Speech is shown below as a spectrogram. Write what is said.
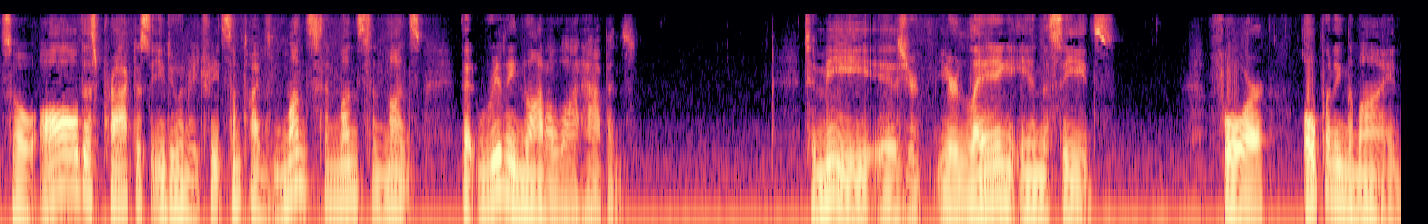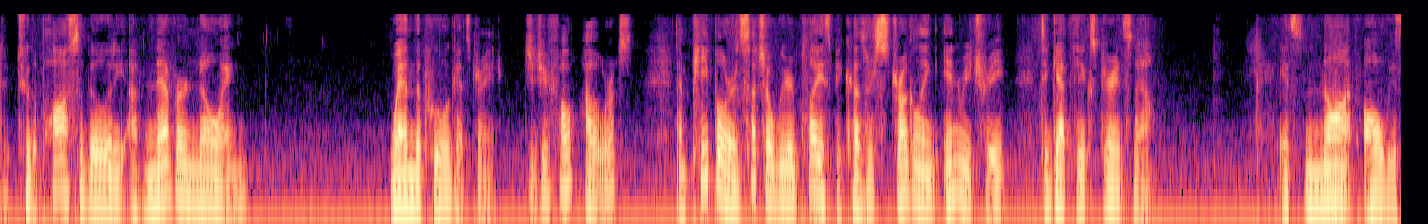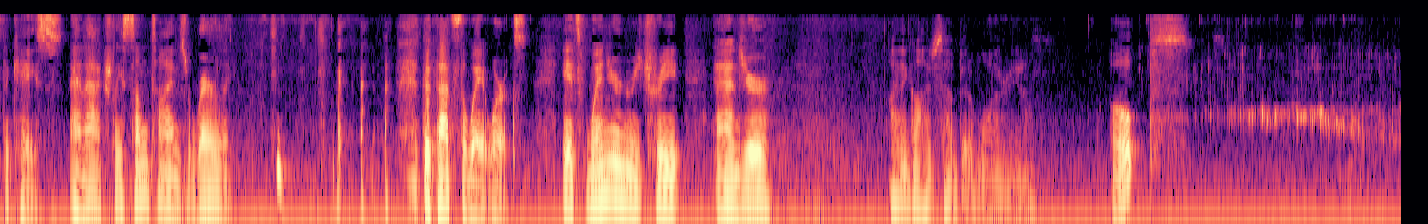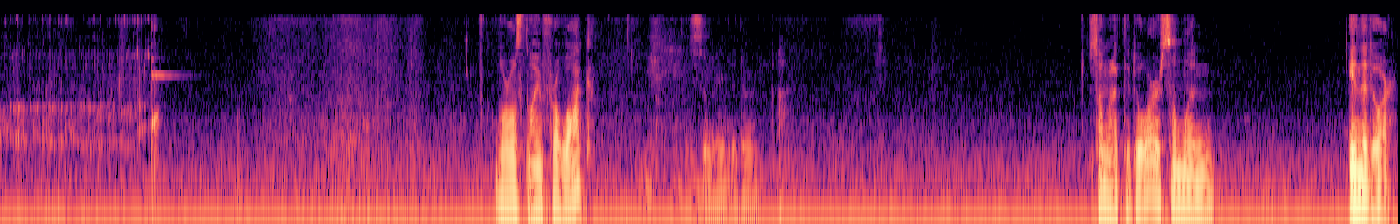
So all this practice that you do in retreat, sometimes months and months and months, that really not a lot happens. To me, is you're you're laying in the seeds for opening the mind to the possibility of never knowing when the pool gets drained. Did you follow how it works? And people are in such a weird place because they're struggling in retreat to get the experience now. It's not always the case, and actually sometimes rarely, that that's the way it works. It's when you're in retreat and you're, I think I'll just have a bit of water, you know. Oops. Laurel's going for a walk. Somebody at the door. Someone at the door or someone in the door?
